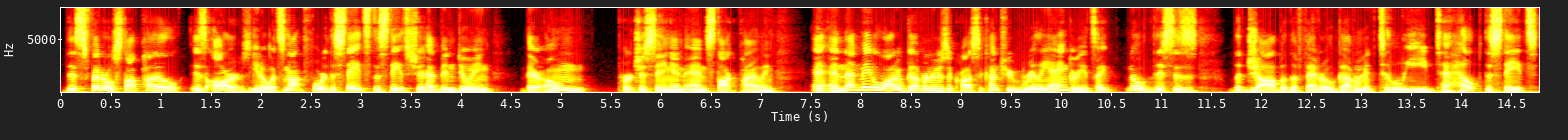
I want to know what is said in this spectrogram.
this federal stockpile is ours. You know, it's not for the states. The states should have been doing their own purchasing and, and stockpiling." And, and that made a lot of governors across the country really angry. It's like, no, this is the job of the federal government to lead, to help the states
